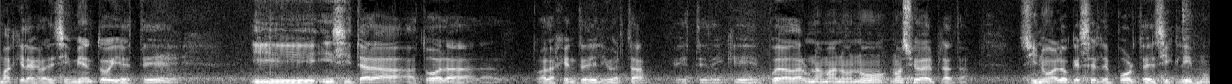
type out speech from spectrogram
más que el agradecimiento y este y incitar a, toda, la, toda la gente de Libertad este, de que pueda dar una mano no, no a Ciudad del Plata, sino a lo que es el deporte del ciclismo,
